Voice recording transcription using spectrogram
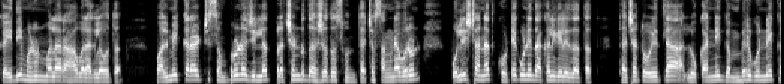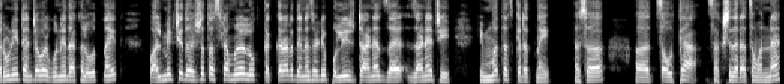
कैदी म्हणून मला राहावं लागलं होतं. वाल्मिक कराडची संपूर्ण जिल्ह्यात प्रचंड दहशत असून त्याच्या सांगण्यावरून पोलीस ठाण्यात खोटे गुन्हे दाखल केले जातात. त्याच्या टोळीतल्या लोकांनी गंभीर गुन्हे करूनही त्यांच्यावर गुन्हे दाखल होत नाहीत. वाल्मिकची दहशत असल्यामुळे लोक तक्रार देण्यासाठी पोलीस ठाण्यात जा- जाण्याची हिंमतच करत नाही. असं चौथ्या साक्षीदाराचं म्हणणं आहे.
